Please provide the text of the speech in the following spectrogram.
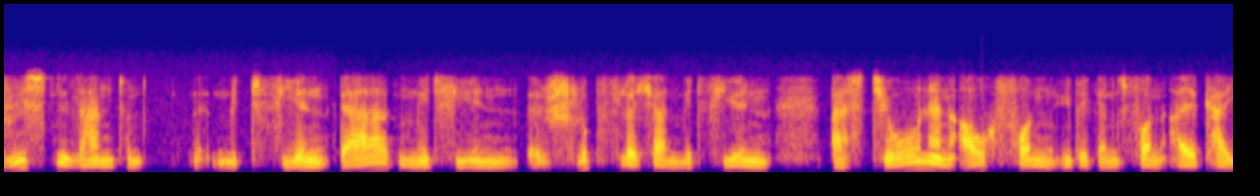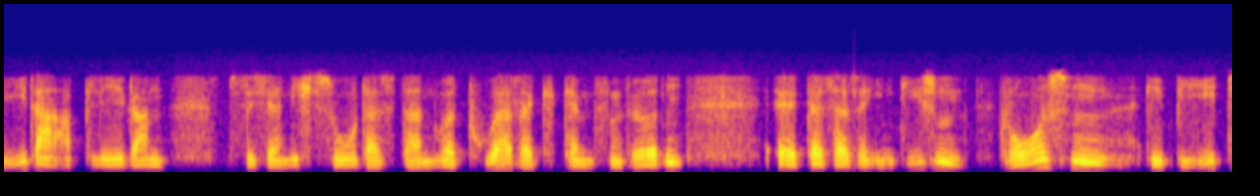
Wüstenland und mit vielen Bergen, mit vielen äh, Schlupflöchern, mit vielen Bastionen, auch von übrigens von Al-Qaida-Ablegern. Es ist ja nicht so, dass da nur Tuareg kämpfen würden, äh, dass also in diesem großen Gebiet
